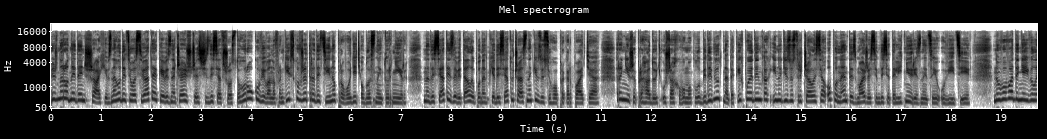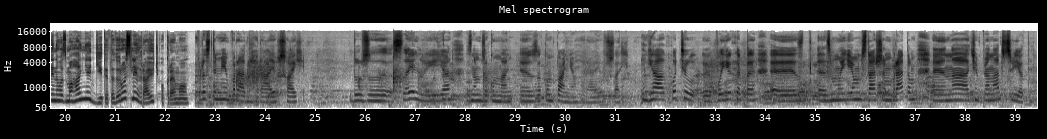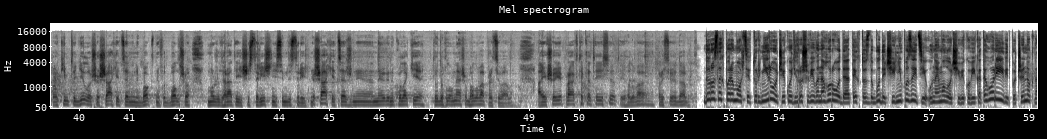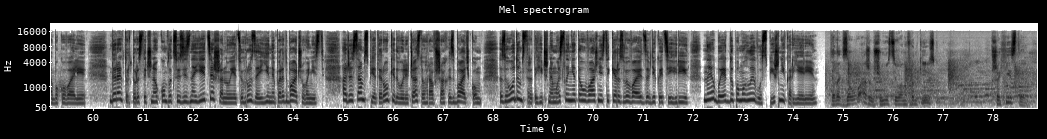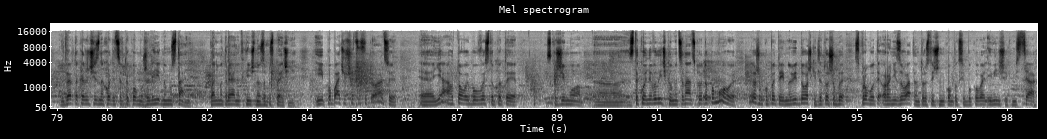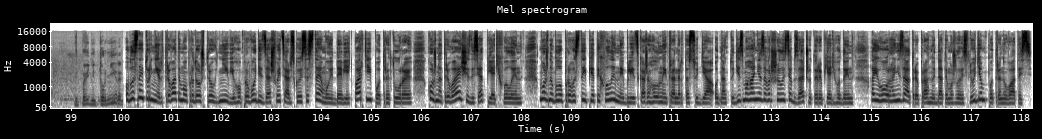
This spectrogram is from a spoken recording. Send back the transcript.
Міжнародний день шахів з нагоди цього свята, яке відзначають ще з 66-го року, в Івано-Франківську вже традиційно проводять обласний турнір. На 10-й завітали понад 50 учасників з усього Прикарпаття. Раніше пригадують у шаховому клубі дебют на таких поєдинках іноді зустрічалися опоненти з майже 70-літньою різницею у віці. Нововведення ювілейного змагання діти та дорослі грають окремо. Просто мій брат грає в шахи. Дуже сильно, і я з ним за, коман... е, за компанію граю в шахи. Я хочу е, поїхати е, з- з моїм старшим братом е, на чемпіонат світу. Втім, то діло, що шахи це не бокс, не футбол, що можуть грати і 6-річні, і 70-річні. Шахи це ж не, не, не кулаки. Тут головне, щоб голова працювала. А якщо є практика, то і все, то і голова працює добре. Дорослих переможців турніру очікують грошові винагороди, а тих, хто здобуде чільні позиції у наймолодшій віковій категорії, відпочинок на Боковелі. Директор туристичного комплексу зізнається, шанує цю гру за її непередбачуваність, адже сам з п'яти років доволі часто грав шахи з батьком. Згодом стратегічне мислення та уважність, які розвивають завдяки цій грі, неабияк допомогли в успішній кар'єрі. Я так зауважив, що в місті Івано-Франківськ шахісти, відверто кажучи, знаходяться в такому жалюгідному стані в плані матеріально-технічного забезпечення. І побачивши цю ситуацію, я готовий був виступити, скажімо, е, з такою невеличкою меценатською допомогою, для щоб купити їм нові дошки, для того, щоб спробувати організувати на туристичному комплексі Буковель і в інших місцях відповідні турніри Обласний турнір триватиме упродовж трьох днів. Його проводять за швейцарською системою. Дев'ять партій по три тури. Кожна триває 65 хвилин. Можна було провести п'ятихвилинний бліц, каже головний тренер та суддя. Однак тоді змагання завершилися б за 4-5 годин. А його організатори прагнуть дати можливість людям потренуватись.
